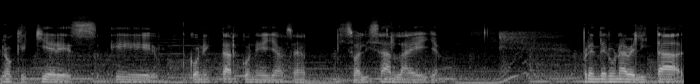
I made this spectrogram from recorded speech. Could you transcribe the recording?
lo que quieres eh, conectar con ella, o sea, visualizarla a ella. Prender una velita,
